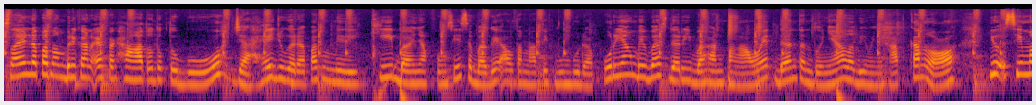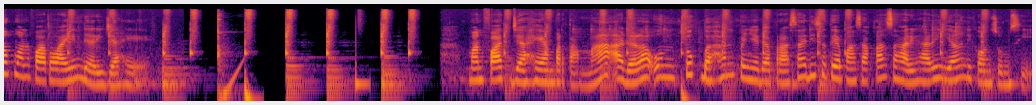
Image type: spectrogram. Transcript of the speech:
Selain dapat memberikan efek hangat untuk tubuh, jahe juga dapat memiliki banyak fungsi sebagai alternatif bumbu dapur yang bebas dari bahan pengawet dan tentunya lebih menyehatkan loh. Yuk simak manfaat lain dari jahe. Manfaat jahe yang pertama adalah untuk bahan penyedap rasa di setiap masakan sehari-hari yang dikonsumsi.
